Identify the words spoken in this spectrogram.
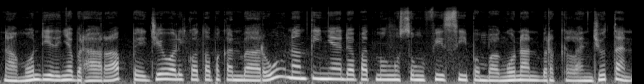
Namun dirinya berharap PJ Wali Kota Pekanbaru nantinya dapat mengusung visi pembangunan berkelanjutan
